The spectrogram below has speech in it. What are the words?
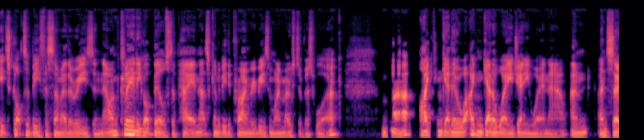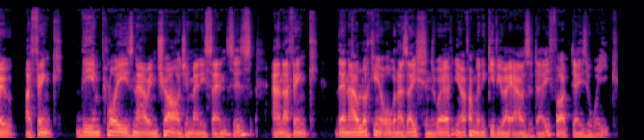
it's got to be for some other reason. Now, I'm clearly got bills to pay, and that's going to be the primary reason why most of us work. But I can get a I can get a wage anywhere now, and and so I think the employee is now in charge in many senses, and I think they're now looking at organisations where you know if I'm going to give you eight hours a day, five days a week,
